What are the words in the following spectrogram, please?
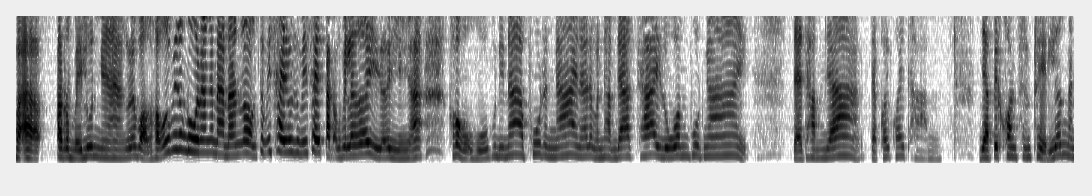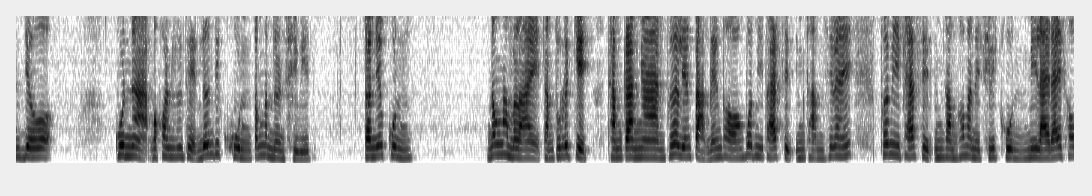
ว่า อารมณ์วัยรุ่นไงก็เลยบอกเขาว่าไม่ต้องดูนะขนาดนั้นหรอกถ้าไม่ใช่ก็คือไม่ใช่ตัดออกไปเลยอะไรอย่างเงี้ยเขาบอกโอ้โหคุณดีน่าพูดง่ายนะแต่มันทำยากใช่รู้ว่ามันพูดง่าย แต่ทำยากแต่ค่อยๆทำอย่าไป concentrate เรื่องนั้นเยอะ คุณอะมา concentrate เรื่องที่คุณต้องดำเนินชีวิต ตอนนี้คุณต้องทำอะไรทำธุรกิจ ทำการงานเพื่อเลี้ยงปากเลี้ยงท้อง เพื่อมี passive income ใช่ไหมเพื่อมี passive income เข้ามาในชีวิตคุณ มีรายได้เข้า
